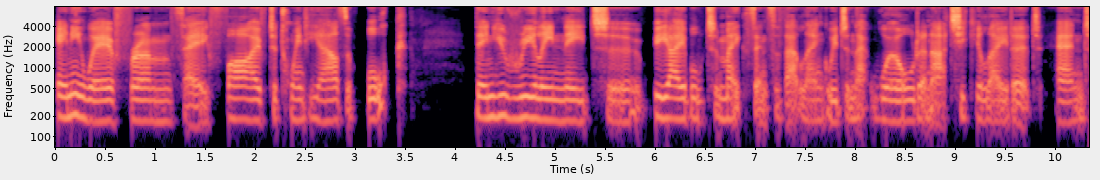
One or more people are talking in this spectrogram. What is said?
anywhere from, say, five to 20 hours of book, then you really need to be able to make sense of that language and that world and articulate it and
